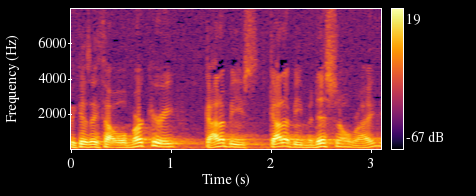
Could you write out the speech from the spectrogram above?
because they thought, well, mercury got to be got to be medicinal, right?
